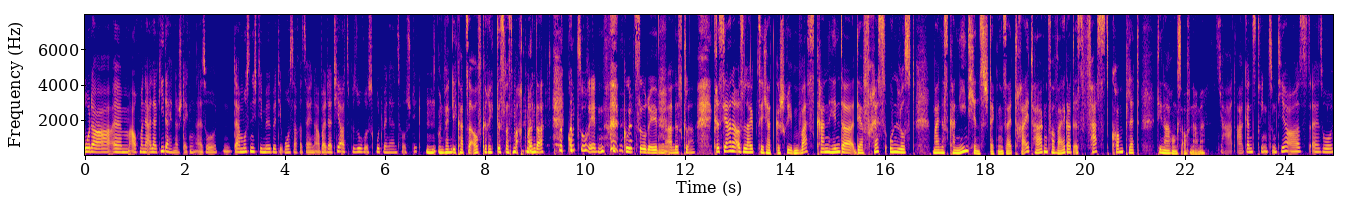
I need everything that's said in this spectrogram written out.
oder ähm, auch mal eine Allergie dahinter stecken. Also da muss nicht die Milbe die Ursache sein. Aber der Tierarztbesuch ist gut, wenn er ins Haus steht. Mhm. Und wenn die Katze aufgeregt ist, was macht man da? gut zureden. gut zureden, alles klar. Christiane aus Leipzig hat geschrieben, was kann hinter der Fressunlust meines Kaninchens stecken? Seit drei Tagen verweigert es fast komplett die Nahrungsaufnahme ja, da ganz dringend zum Tierarzt. Also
